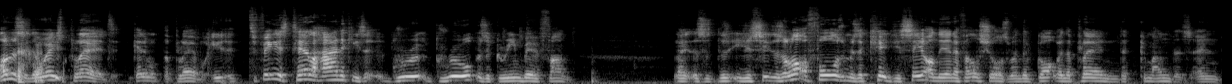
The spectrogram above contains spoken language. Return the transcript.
Honestly, the way he's played, get him up the play. But he, the thing is, Taylor Heinicke's grew grew up as a Green Bay fan. Like there's, a- you see, there's a lot of photos of him as a kid. You see it on the NFL shows when they've got when they're playing the Commanders, and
